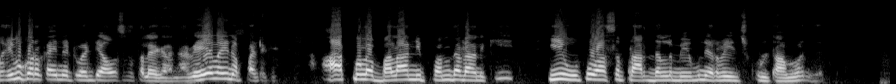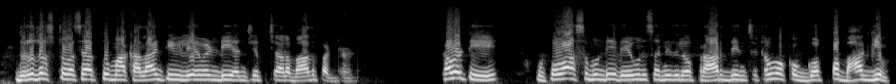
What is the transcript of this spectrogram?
మహిమ కొరకైనటువంటి అవసరతలే కానీ అవేమైనప్పటికీ ఆత్మల బలాన్ని పొందడానికి ఈ ఉపవాస ప్రార్థనలు మేము నిర్వహించుకుంటాము అని చెప్పి దురదృష్టవశాత్తు మాకు అలాంటివి లేవండి అని చెప్పి చాలా బాధపడ్డాడు. కాబట్టి ఉపవాసం ఉండి దేవుని సన్నిధిలో ప్రార్థించటం ఒక గొప్ప భాగ్యం.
